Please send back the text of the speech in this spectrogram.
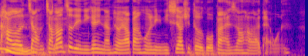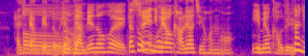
那好了，讲讲到这里，你跟你男朋友要办婚礼，你是要去德国办，还是让他来台湾，还是两边都要？两边都会。但是所以你没有考虑要结婚哦？也没有考虑。那你？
